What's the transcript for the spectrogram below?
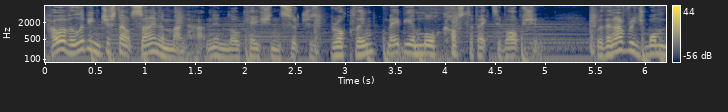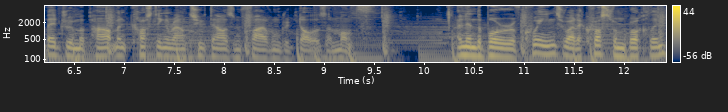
However, living just outside of Manhattan in locations such as Brooklyn may be a more cost effective option, with an average one bedroom apartment costing around $2,500 a month. And in the borough of Queens, right across from Brooklyn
